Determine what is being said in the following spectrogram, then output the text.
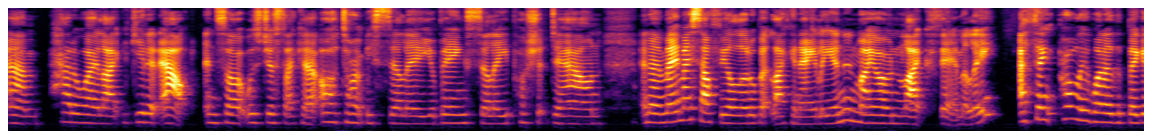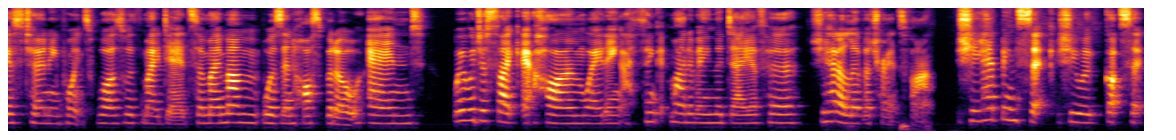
Um, how do I like get it out? And so it was just like a, oh, don't be silly. You're being silly. Push it down. And I made myself feel a little bit like an alien in my own like family. I think probably one of the biggest turning points was with my dad. So my mum was in hospital and we were just like at home waiting. I think it might have been the day of her, she had a liver transplant she had been sick. She got sick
